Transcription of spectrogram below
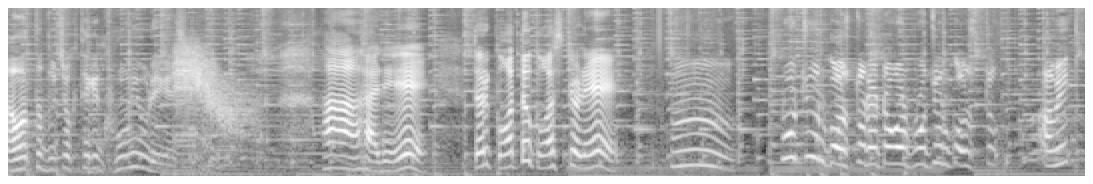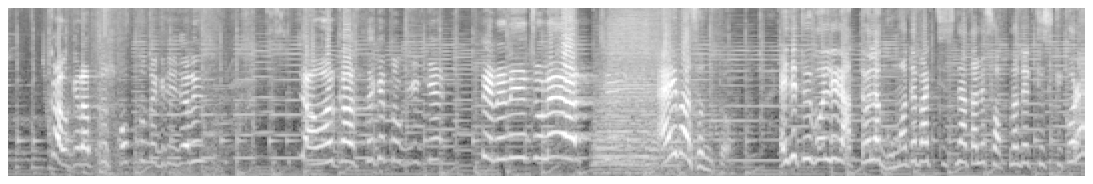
আমার তো দু চোখ থেকে ঘুমই উড়ে গেছে। আরে তোর কত কষ্ট রে। হুম প্রচুর কষ্ট রে টগর প্রচুর কষ্ট। আমি কালকে রাত্রে স্বপ্ন দেখেছি জানিস? যে আমার কাছ থেকে তোকে কে টেনে নিয়ে চলে যাচ্ছে। এই বসন্ত এই যে তুই বললি রাত্রেবেলা ঘুমাতে পারছিস না তাহলে স্বপ্ন দেখছিস কি করে?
